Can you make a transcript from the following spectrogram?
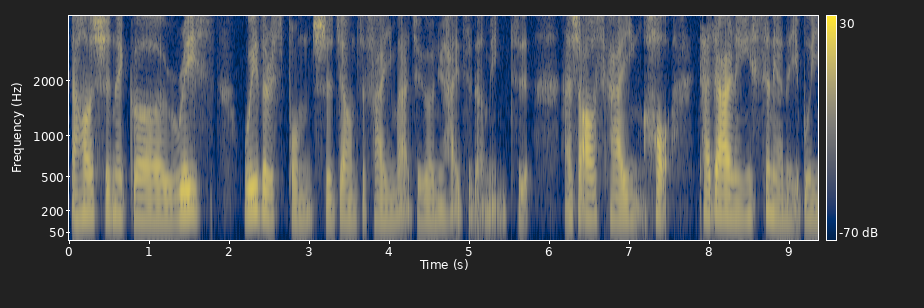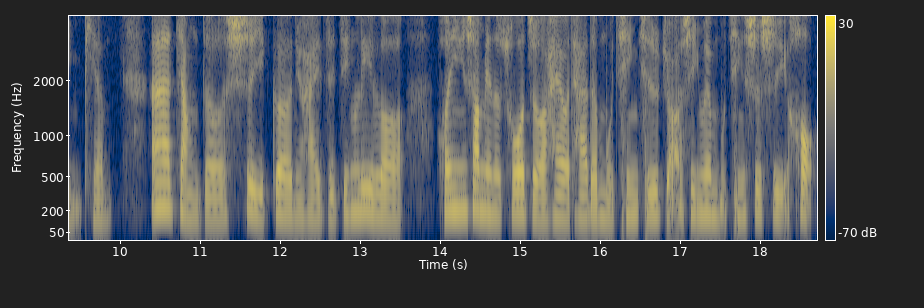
然后是那个 Reese Witherspoon 是这样子发音吧，这个女孩子的名字，还是奥斯卡影后。她在二零一四年的一部影片，那讲的是一个女孩子经历了。婚姻上面的挫折，还有她的母亲，其实主要是因为母亲逝世以后，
